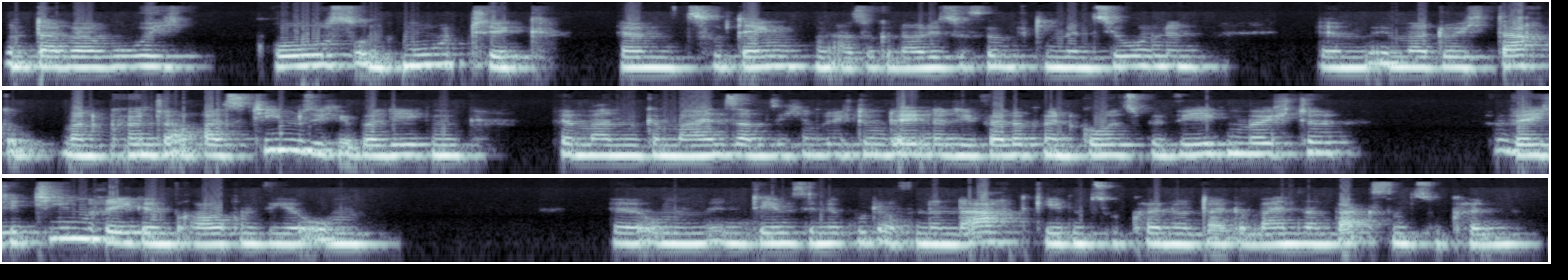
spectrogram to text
Und dabei ruhig groß und mutig ähm, zu denken, also genau diese fünf Dimensionen ähm, immer durchdacht. Und man könnte auch als Team sich überlegen, wenn man gemeinsam sich in Richtung der Inner Development Goals bewegen möchte, welche Teamregeln brauchen wir, um äh, um in dem Sinne gut aufeinander Acht geben zu können und da gemeinsam wachsen zu können.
